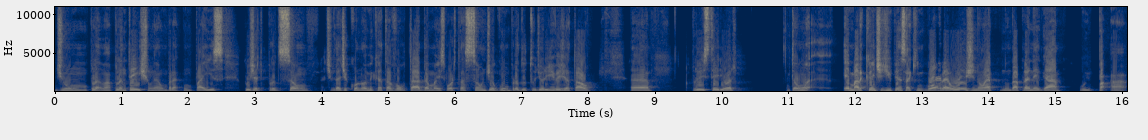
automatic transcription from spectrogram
de um, uma plantation, né? um, um país cuja produção, atividade econômica está voltada a uma exportação de algum produto de origem vegetal uh, ah, para o exterior. Então, é marcante de pensar que, embora hoje não, é, não dá para negar o, a,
